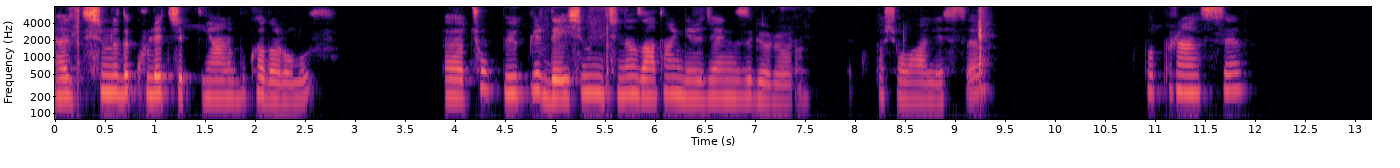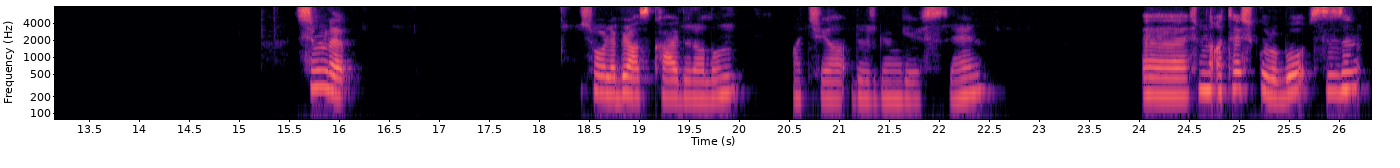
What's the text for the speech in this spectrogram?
Evet, şimdi de kule çıktı yani bu kadar olur. Ee, çok büyük bir değişimin içine zaten gireceğinizi görüyorum. Kupa şövalyesi, kupa prensi. Şimdi şöyle biraz kaydıralım. Açıya düzgün girsin. Ee, şimdi ateş grubu sizin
